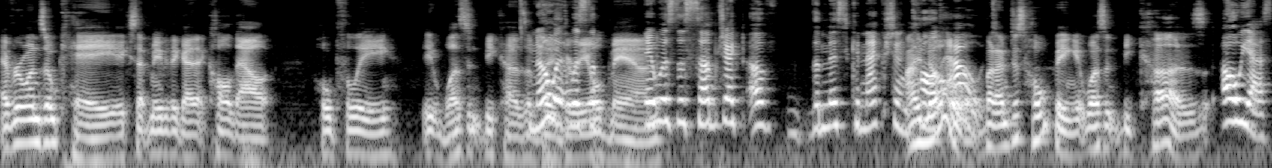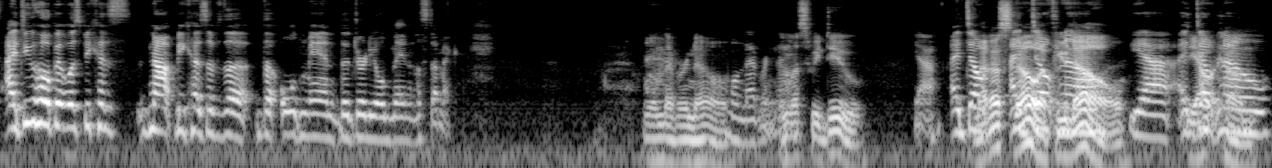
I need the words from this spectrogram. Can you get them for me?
Everyone's okay, except maybe the guy that called out. Hopefully, it wasn't because of No, the it was dirty the- old man. It was the subject of the misconnection I called know, out. but I'm just hoping it wasn't because oh yes, I do hope it was because not because of the the old man, the dirty old man in the stomach. we'll never know We'll never know. unless we do. yeah, I don't. Let us I know don't if you know Yeah, I don't outcome. know.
